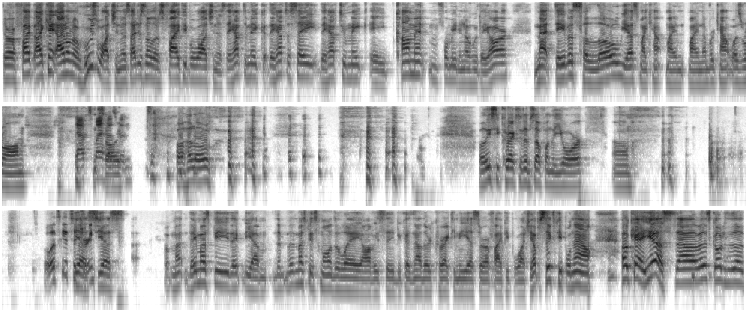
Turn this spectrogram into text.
There are five. I can't. I don't know who's watching this. I just know there's five people watching this. They have to make. They have to say. They have to make a comment for me to know who they are. Matt Davis. Hello. Yes, my count. My my number count was wrong. That's my husband. Oh, hello. well, at least he corrected himself on the your. Um, Well, let's get to yes, drinking. yes. But my, they must be. They, yeah, there must be a small delay, obviously, because now they're correcting me. Yes, there are five people watching. Up six people now. Okay, yes. Uh, let's go to the,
